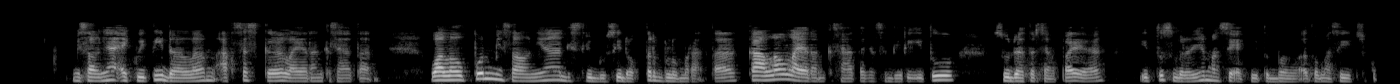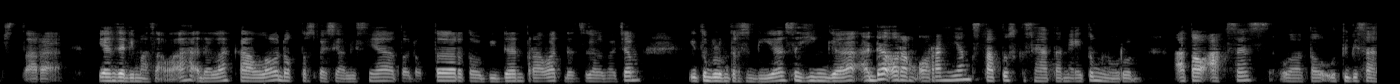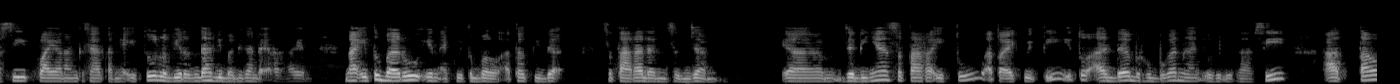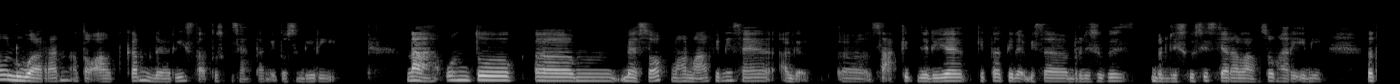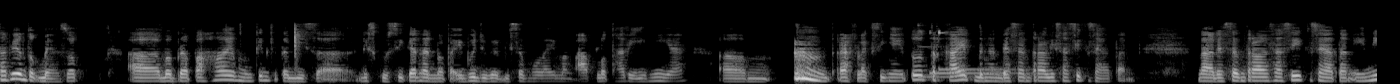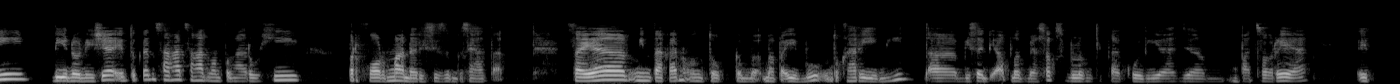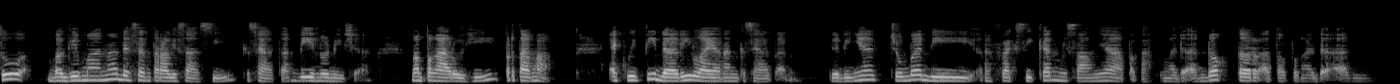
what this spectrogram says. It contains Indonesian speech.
misalnya equity dalam akses ke layanan kesehatan. Walaupun misalnya distribusi dokter belum merata, kalau layanan kesehatannya sendiri itu sudah tercapai ya, itu sebenarnya masih equitable atau masih cukup setara. Yang jadi masalah adalah kalau dokter spesialisnya atau dokter atau bidan, perawat dan segala macam itu belum tersedia sehingga ada orang-orang yang status kesehatannya itu menurun atau akses atau utilisasi pelayanan kesehatannya itu lebih rendah dibandingkan daerah lain. Nah, itu baru inequitable atau tidak setara dan senjang. Ya, jadinya setara itu atau equity itu ada berhubungan dengan utilisasi atau luaran atau outcome dari status kesehatan itu sendiri. Nah, untuk um, besok, mohon maaf ini saya agak uh, sakit jadinya kita tidak bisa berdiskusi berdiskusi secara langsung hari ini. Tetapi untuk besok uh, beberapa hal yang mungkin kita bisa diskusikan dan Bapak Ibu juga bisa mulai mengupload hari ini ya. Um, refleksinya itu terkait dengan desentralisasi kesehatan. Nah, desentralisasi kesehatan ini di Indonesia itu kan sangat-sangat mempengaruhi performa dari sistem kesehatan saya mintakan untuk ke Bapak Ibu untuk hari ini uh, bisa diupload besok sebelum kita kuliah jam 4 sore ya. Itu bagaimana desentralisasi kesehatan di Indonesia mempengaruhi pertama equity dari layanan kesehatan. Jadinya coba direfleksikan misalnya apakah pengadaan dokter atau pengadaan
